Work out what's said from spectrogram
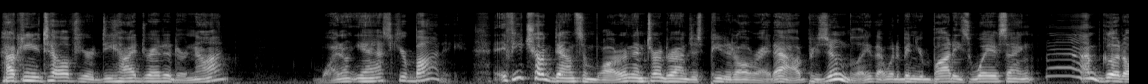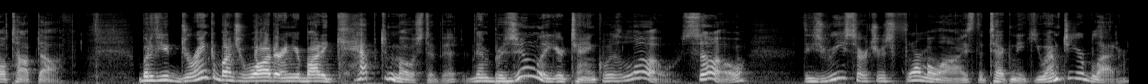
How can you tell if you're dehydrated or not? Why don't you ask your body? If you chugged down some water and then turned around and just peed it all right out, presumably that would have been your body's way of saying, eh, I'm good, all topped off. But if you drank a bunch of water and your body kept most of it, then presumably your tank was low. So these researchers formalized the technique. You empty your bladder,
